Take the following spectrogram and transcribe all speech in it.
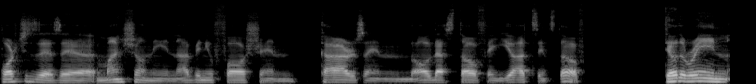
purchases a mansion in Avenue Foch and cars and all that stuff and yachts and stuff. Teodorin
